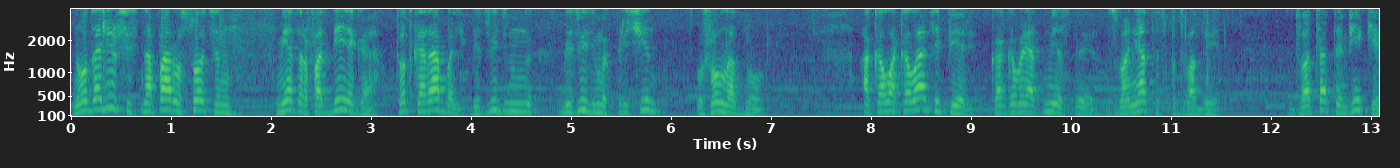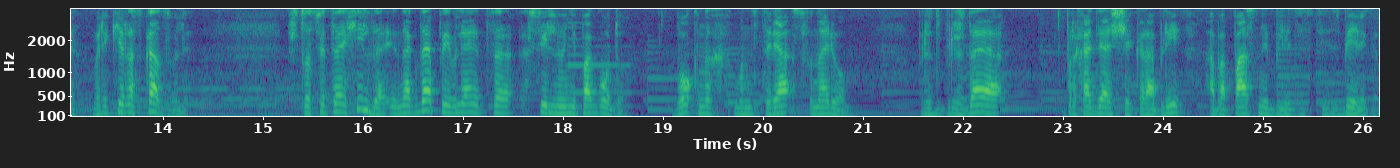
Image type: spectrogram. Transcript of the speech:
Но удалившись на пару сотен метров от берега, тот корабль без видимых, без видимых причин ушел на дно. А колокола теперь, как говорят местные, звонят из-под воды. В 20 веке моряки рассказывали, что святая Хильда иногда появляется в сильную непогоду в окнах монастыря с фонарем, предупреждая проходящие корабли об опасной близости с берегом.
